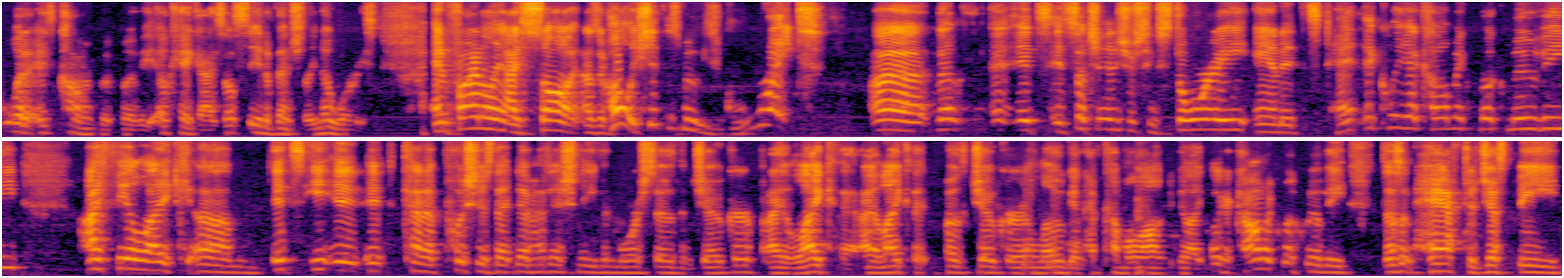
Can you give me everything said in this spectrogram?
what? It's a comic book movie. Okay, guys, I'll see it eventually. No worries. And finally, I saw it. I was like, holy shit, this movie's great. Uh, it's it's such an interesting story, and it's technically a comic book movie. I feel like um, it's it, it kind of pushes that definition even more so than Joker, but I like that. I like that both Joker and Logan have come along to be like, look, a comic book movie doesn't have to just be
